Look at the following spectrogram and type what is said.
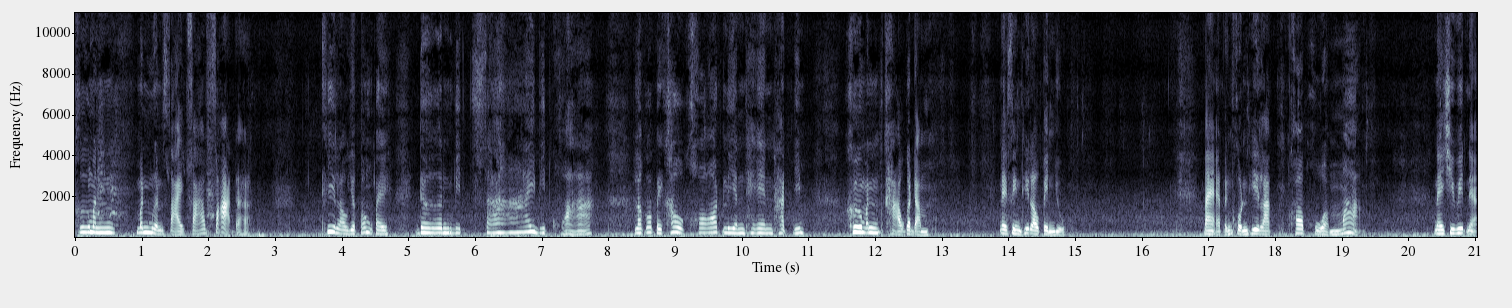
คือมันมันเหมือนสายฟ้าฟาดอะค่ะ ที่เราจะต้องไปเดินบิดซ้าย บิดขวา แล้วก็ไปเข้าคอร์สเรียนเทนหัดยิ้ม คือมันขาวกับดำในสิ่งที่เราเป็นอยู่ แต่เป็นคนที่รักครอบครัวมาก ในชีวิตเนี่ย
